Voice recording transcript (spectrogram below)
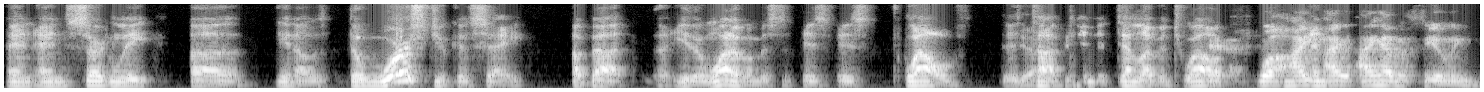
and and certainly uh, you know the worst you can say about uh, either one of them is is is twelve. Yeah. Top 10, 10, 11, 12. Yeah. Well, I, I, I have a feeling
